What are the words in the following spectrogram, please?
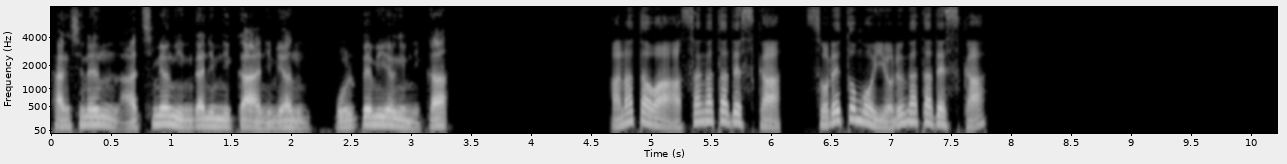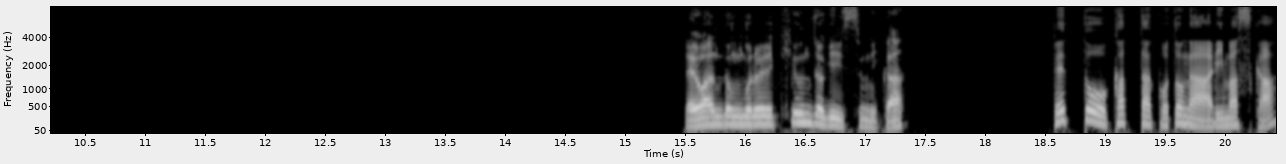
당신은 아침형 인간입니까? 아니면 올빼미형입니까? あなたは朝型ですかそれとも夜型ですか 애완동물을 키운 적이 있습니까? ペットを飼ったことがありますか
